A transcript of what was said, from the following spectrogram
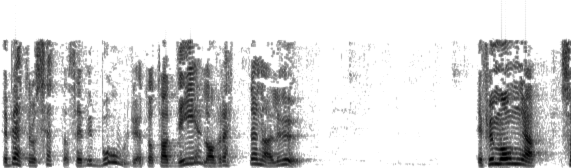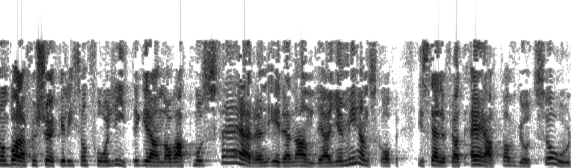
Det är bättre att sätta sig vid bordet och ta del av rätterna, eller hur? Det är för många som bara försöker liksom få lite grann av atmosfären i den andliga gemenskapen istället för att äta av Guds ord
